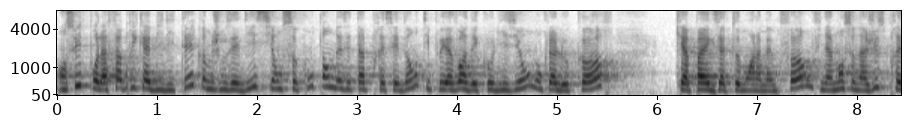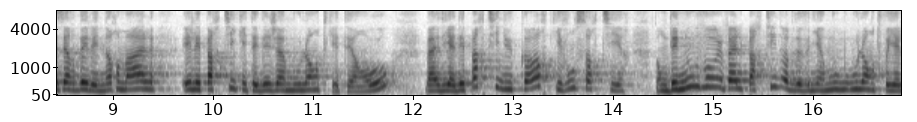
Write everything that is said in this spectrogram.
Ensuite, pour la fabricabilité, comme je vous ai dit, si on se contente des étapes précédentes, il peut y avoir des collisions. Donc là, le corps qui n'a pas exactement la même forme. Finalement, si on a juste préservé les normales et les parties qui étaient déjà moulantes, qui étaient en haut, bah, il y a des parties du corps qui vont sortir. Donc des nouvelles parties doivent devenir moulantes. Vous voyez,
